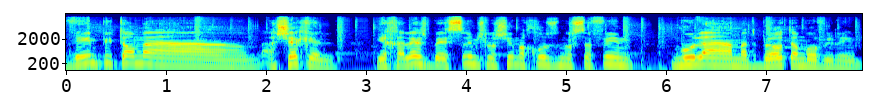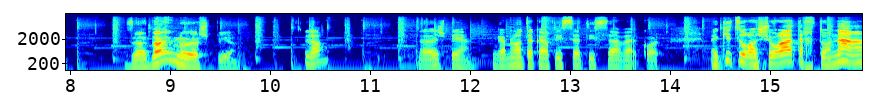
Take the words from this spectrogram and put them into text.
ואם פתאום ה- השקל ייחלש ב-20-30 אחוז נוספים מול המטבעות המובילים, זה עדיין לא ישפיע. לא, לא ישפיע. גם לא את הכרטיסי טיסה והכל. בקיצור, השורה התחתונה,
